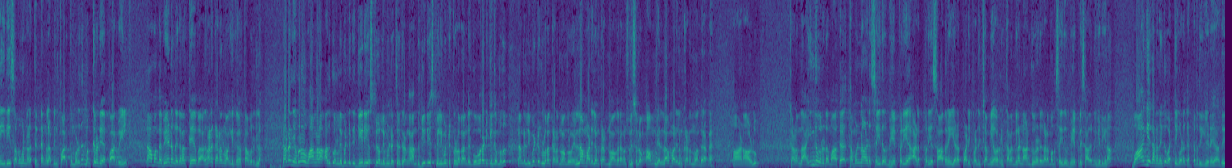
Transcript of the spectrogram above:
நீதி சமூக நல திட்டங்கள் அப்படின்னு பார்க்கும்பொழுது மக்களுடைய பார்வையில் ஆமாங்க வேணுங்க இதெல்லாம் தேவை. அதனால் கடன் வாங்கியிருக்காங்க. தவறு இல்லை. கடன் எவ்வளோ வாங்கலாம் அதுக்கு ஒரு லிமிட் இருக்குது ஜிடிஎஸ்பி ஒரு லிமிட் வச்சிருக்காங்க. அந்த ஜிடிஎஸ்பி லிமிட்டுக்குள்ள தான் இருக்குது ஒவ்வொரு அடி கேட்கும்போது நாங்கள் லிமிட்டுக்குள்ள தான் கடன் வாங்குறோம். எல்லா மாநிலம் கடன் வாங்குறாங்கன்னு சொல்லி சொல்லுவாங்க. ஆமாம் எல்லா மாநிலம் கடன் வாங்குறாங்க. ஆனாலும் கடந்த ஐந்து வருடமாக தமிழ்நாடு செய்த ஒரு மிகப்பெரிய அளப்பரிய சாதனை எடப்பாடி பழனிசாமி அவர்கள் தலைமையில் நான்கு வருட காலமாக செய்த ஒரு மிகப்பெரிய சாதனை கேட்டிங்கன்னா வாங்கிய கடனுக்கு வட்டி கூட கட்டுறது கிடையாது.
